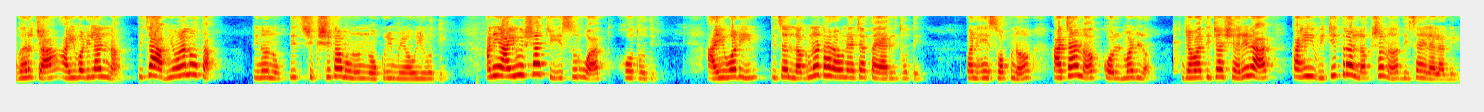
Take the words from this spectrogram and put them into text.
घरच्या आईवडिलांना तिचा अभिमान होता. तिनं नुकतीच शिक्षिका म्हणून नोकरी मिळवली होती आणि आयुष्याची सुरुवात होत होती. आई वडील तिचं लग्न ठरवण्याच्या तयारीत होते. पण हे स्वप्न अचानक कोलमडलं जेव्हा तिच्या शरीरात काही विचित्र लक्षणं दिसायला लागली.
